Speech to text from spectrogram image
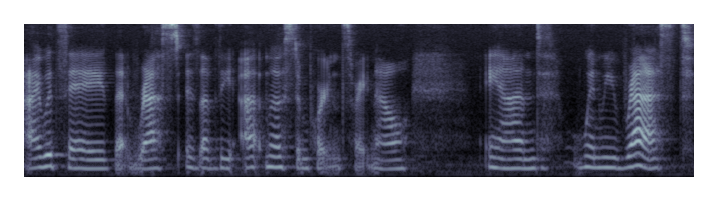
I would say that rest is of the utmost importance right now. And when we rest,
